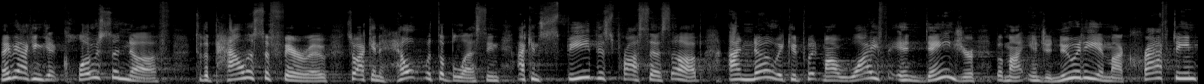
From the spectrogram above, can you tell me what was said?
Maybe I can get close enough to the palace of Pharaoh so I can help with the blessing. I can speed this process up. I know it could put my wife in danger, but my ingenuity and my crafting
